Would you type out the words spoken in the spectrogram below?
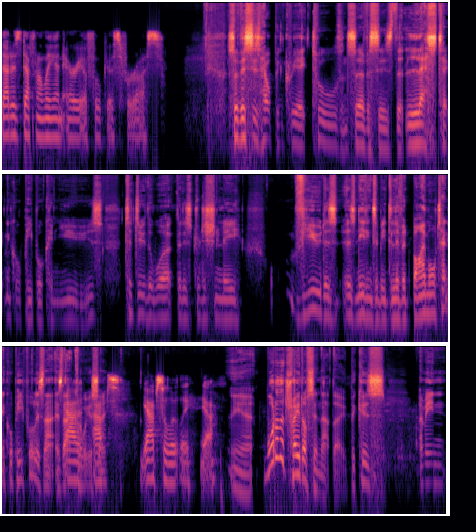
That is definitely an area of focus for us. So, this is helping create tools and services that less technical people can use to do the work that is traditionally viewed as, as needing to be delivered by more technical people. Is that is that kind of what you're saying? Absolutely, yeah. Yeah. What are the trade offs in that, though? Because, I mean,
